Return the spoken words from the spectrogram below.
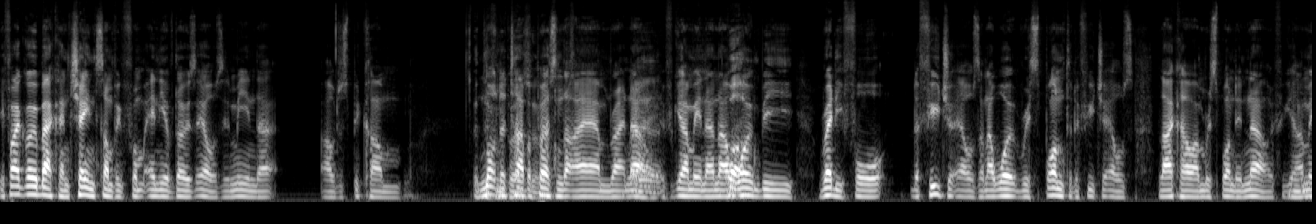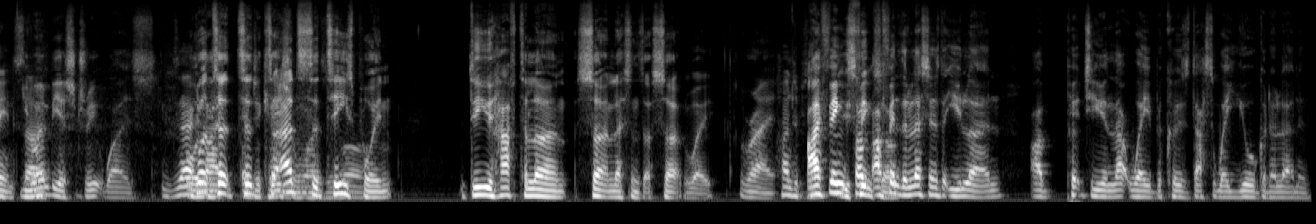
if I go back and change something from any of those L's, it mean that I'll just become not the different type of person. person that I am right now, if you get what I mean, and I Well- won't be ready for the future L's, and I won't respond to the future L's like how I'm responding now, if you get what I mm. mean. you So won't be a streetwise. Exactly. But like, to, to, to add to education-wise T's well. point, do you have to learn certain lessons a certain way? Right. hundred I think, some, think I think the lessons that you learn are put to you in that way because that's the way you're gonna learn them.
